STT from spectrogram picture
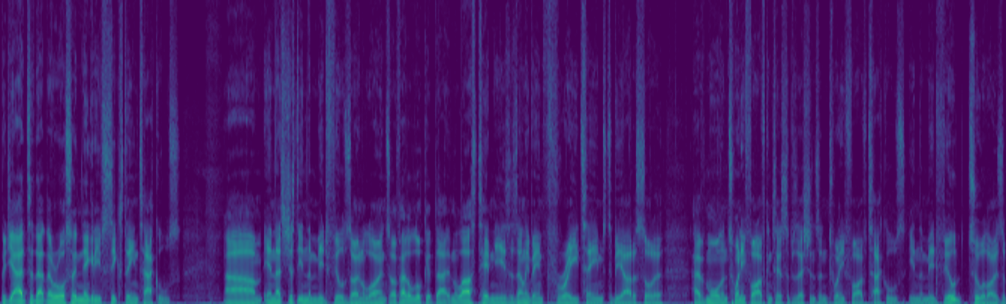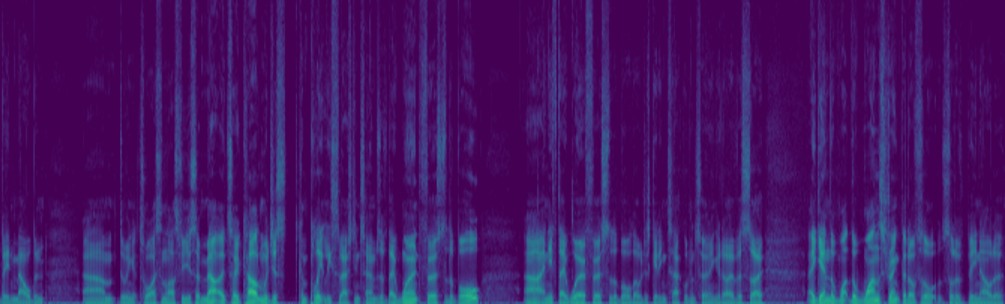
But you add to that, they were also negative 16 tackles. Um, and that's just in the midfield zone alone. So I've had a look at that. In the last 10 years, there's only been three teams to be able to sort of have more than 25 contested possessions and 25 tackles in the midfield. Two of those have been Melbourne, um, doing it twice in the last few years. So, Mel- so Carlton were just completely smashed in terms of they weren't first to the ball. Uh, and if they were first to the ball, they were just getting tackled and turning it over. So, again, the the one strength that I've sort of been able to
